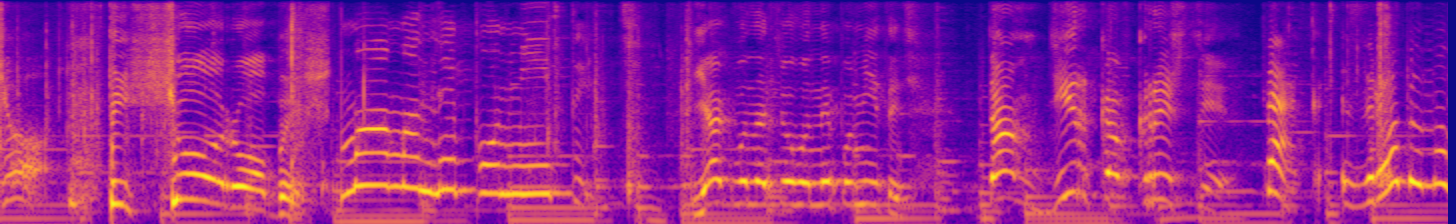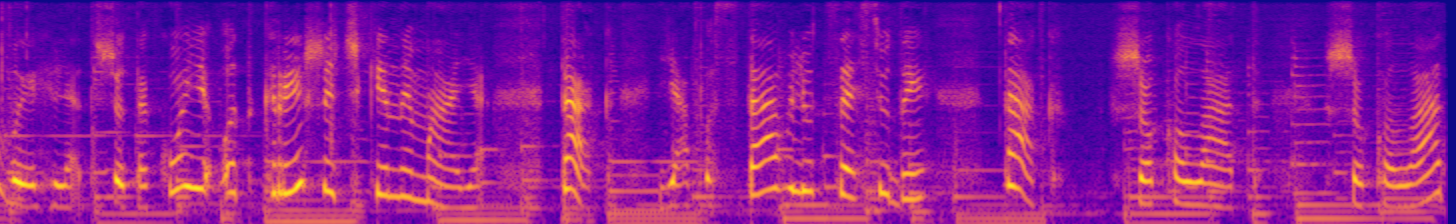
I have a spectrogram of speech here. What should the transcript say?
Що? Ти що робиш? Мама не помітить. Як вона цього не помітить? Там дірка в кришці. Так, зробимо вигляд, що такої от кришечки немає. Так, я поставлю це сюди. Так, шоколад. Шоколад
